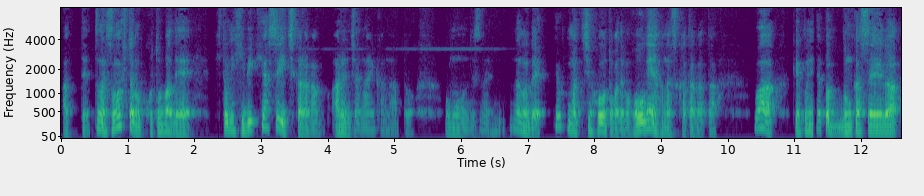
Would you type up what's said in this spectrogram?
あって、つまりその人の言葉で人に響きやすい力があるんじゃないかなと思うんですね。なので、よくまあ地方とかでも方言話す方々は逆にやっぱ文化性が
